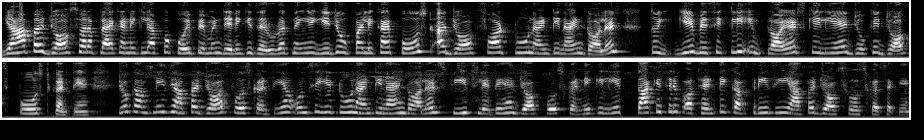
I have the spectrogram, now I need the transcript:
यहाँ पर जॉब्स पर अप्लाई करने के लिए आपको कोई पेमेंट देने की ज़रूरत नहीं है। ये जो ऊपर लिखा है post a job for two ninety nine dollar तो ये बेसिकली एम्प्लॉयर्स के लिए है जो कि जॉब्स पोस्ट करते हैं। जो कंपनीज़ यहाँ पर जॉब पोस्ट करती हैं, उनसे ये टू डॉलर फ़ीस लेते हैं जॉब पोस्ट करने के लिए, ताकि सिर्फ़ ऑथेंटिक कंपनीज़ ही यहाँ पर जॉब पोस्ट कर सकें।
